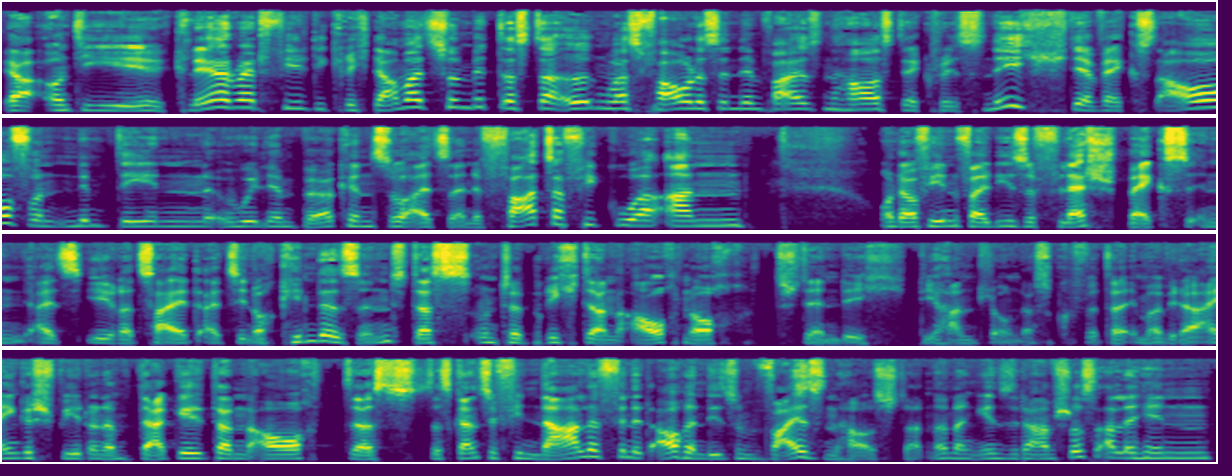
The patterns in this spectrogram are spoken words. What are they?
Ja, und die Claire Redfield, die kriegt damals schon mit, dass da irgendwas faul ist in dem Waisenhaus. Der Chris nicht. Der wächst auf und nimmt den William Birkin so als seine Vaterfigur an. Und auf jeden Fall diese Flashbacks in als ihrer Zeit, als sie noch Kinder sind, das unterbricht dann auch noch ständig die Handlung. Das wird da immer wieder eingespielt und da gilt dann auch, dass das ganze Finale findet auch in diesem Waisenhaus statt. Ne? Dann gehen sie da am Schluss alle hin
